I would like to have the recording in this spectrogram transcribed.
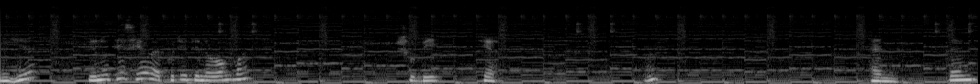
in here you notice here I put it in the wrong one? Should be here. Huh? and then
